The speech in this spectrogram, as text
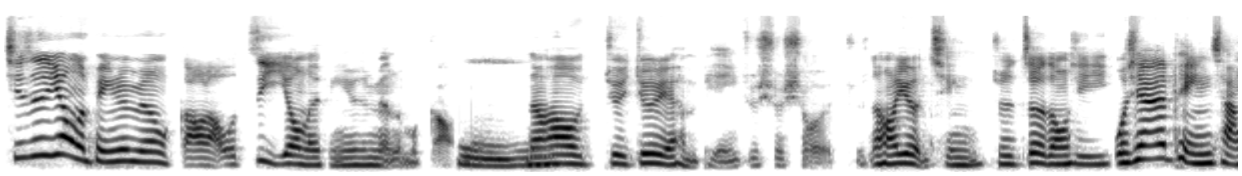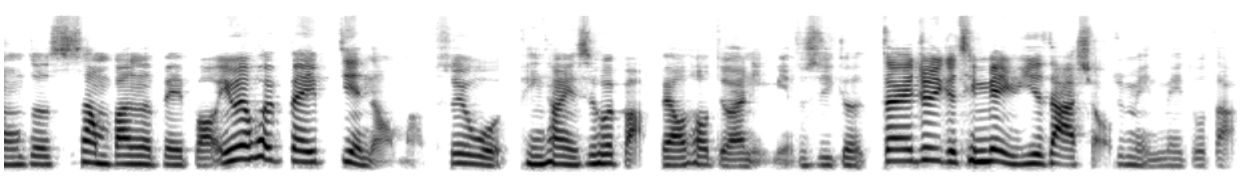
其实用的频率没有那么高了，我自己用的频率是没有那么高。嗯，然后就就也很便宜，就修修然后又很轻，就是这个东西。我现在平常的上班的背包，因为会背电脑嘛，所以我平常也是会把背包套丢在里面，就是一个大概就一个轻便雨衣的大小，就没没多大。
